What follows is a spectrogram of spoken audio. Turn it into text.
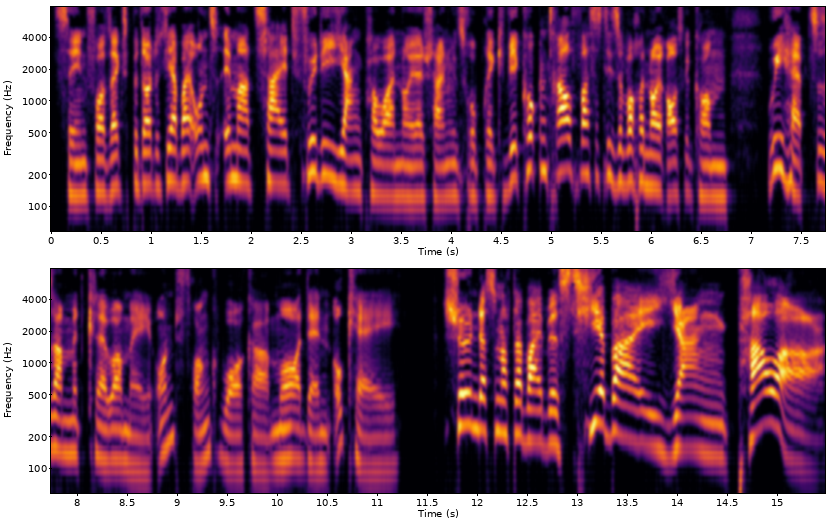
10 vor 6 bedeutet ja bei uns immer Zeit für die Young Power Neuerscheinungsrubrik. Wir gucken drauf, was ist diese Woche neu rausgekommen. Rehab zusammen mit Clever May und Frank Walker. More than okay. Schön, dass du noch dabei bist, hier bei Young Power.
